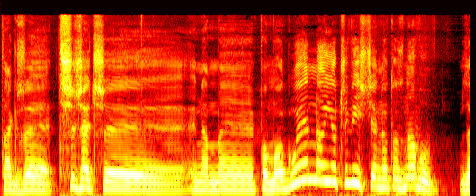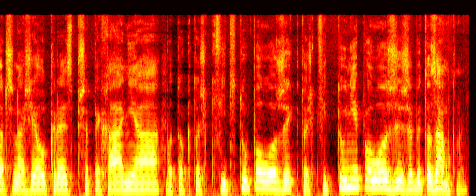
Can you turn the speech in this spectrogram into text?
Także trzy rzeczy nam e, pomogły. No i oczywiście, no to znowu zaczyna się okres przepychania, bo to ktoś kwit tu położy, ktoś kwit tu nie położy, żeby to zamknąć.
